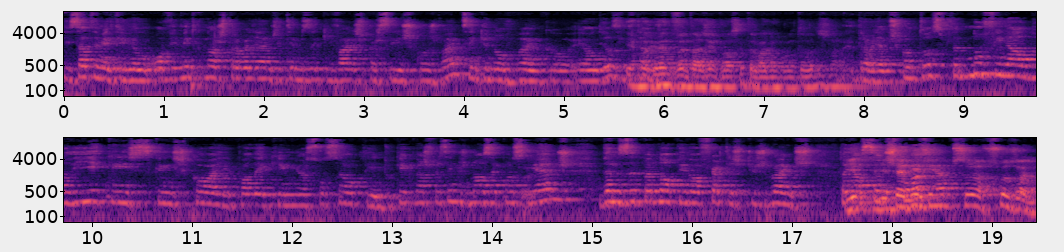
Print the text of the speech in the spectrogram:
Exatamente, Camilo. Obviamente que nós trabalhamos e temos aqui várias parcerias com os bancos, em que o novo banco é um deles. E, é uma grande vantagem vossa, trabalham com todos, não é? Trabalhamos com todos, portanto, no final do dia, quem, quem escolhe qual é que é a melhor solução é o cliente. O que é que nós fazemos? Nós aconselhamos, damos a panóplia de ofertas que os bancos e, e até dizem à pessoa, às pessoas, olha,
